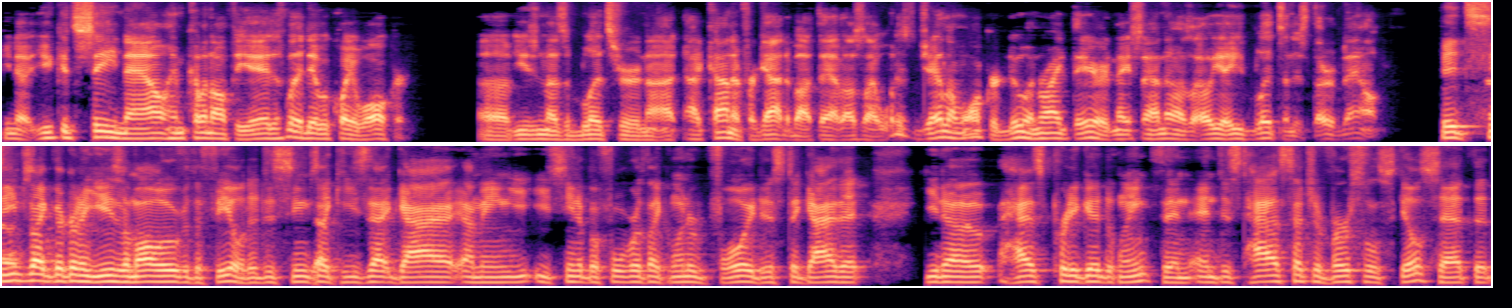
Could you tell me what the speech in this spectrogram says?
you know you could see now him coming off the edge. That's what they did with Quay Walker, uh, using him as a blitzer. And I, I kind of forgot about that. I was like, what is Jalon Walker doing right there? And next thing I know, I was like, oh yeah, he's blitzing his third down. It seems like they're going to use him all over the field. It just seems yeah. like he's that guy. I mean, you, have seen it before with like Leonard Floyd, just a guy that you know has pretty good length and and just has such a versatile skill set that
